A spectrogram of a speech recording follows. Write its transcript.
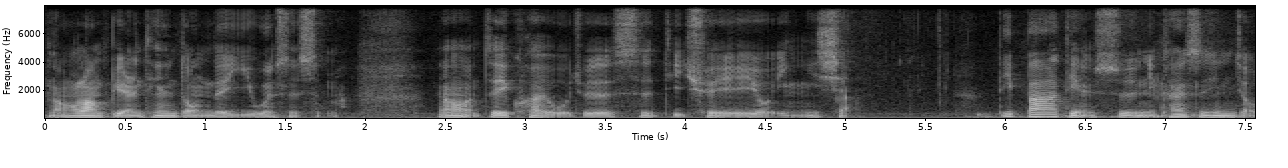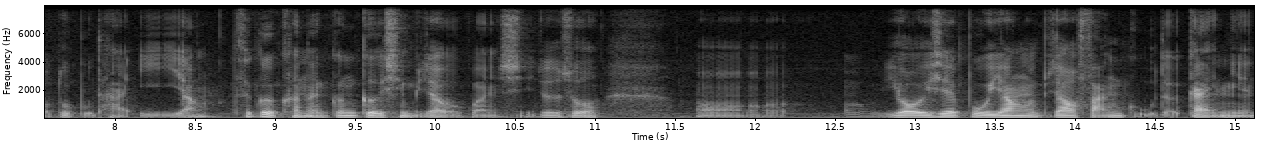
然后让别人听得懂你的疑问是什么？然后这一块我觉得是的确也有影响。第八点是你看事情角度不太一样，这个可能跟个性比较有关系，就是说，呃，有一些不一样的比较反骨的概念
